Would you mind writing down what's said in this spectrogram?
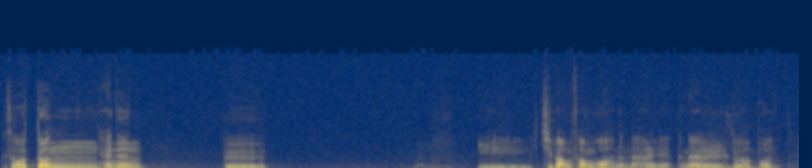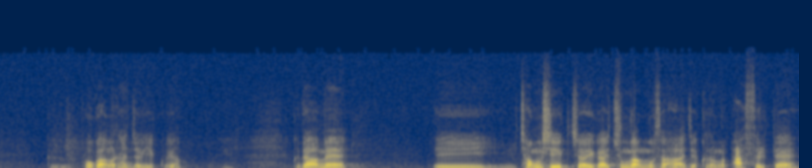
그래서 어떤 해는 그 이 지방 선거 하는 날 예, 그날도 한번 그 보강을 한 적이 있고요. 그 다음에 이 정식 저희가 중간고사 이제 그런 걸 봤을 때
